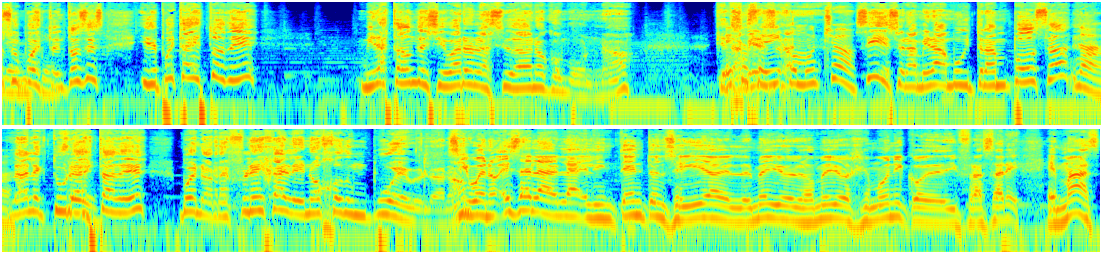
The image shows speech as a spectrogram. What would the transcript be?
violencia. supuesto. Entonces, y después está esto de, mira hasta dónde llevaron al ciudadano común, ¿no? Que ¿Eso se es dijo una- mucho? Sí, es una mirada muy tramposa. No, la lectura sí. esta de, bueno, refleja el enojo de un pueblo, ¿no? Sí, bueno, ese es la- la- el intento enseguida del, del medio de los medios hegemónicos de disfrazar. Es más,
